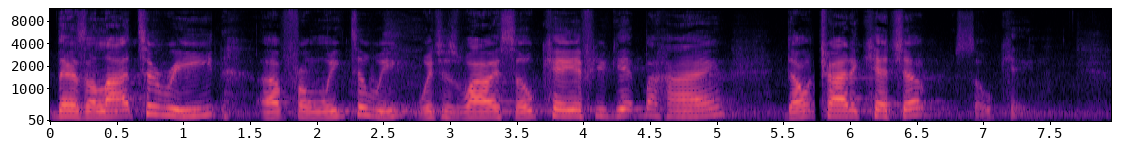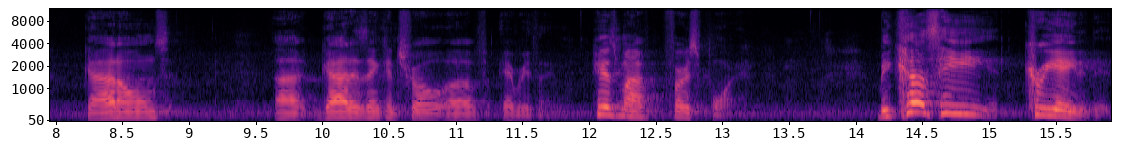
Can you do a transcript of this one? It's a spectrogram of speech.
there's a lot to read uh, from week to week, which is why it's okay if you get behind. Don't try to catch up. It's okay. God owns, uh, God is in control of everything. Here's my first point. Because He created it,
